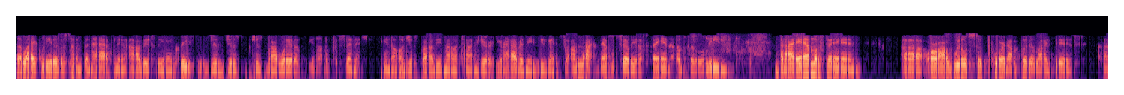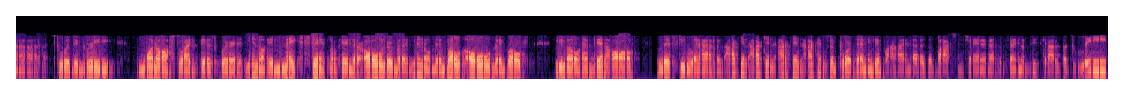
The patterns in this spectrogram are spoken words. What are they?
the likelihood of something happening obviously increases just just just by way of you know the percentage you know and just by the amount of times you're you're having these events so i'm not necessarily a fan of the league but i am a fan uh or i will support i'll put it like this uh to a degree one offs like this where you know it makes sense okay they're older but you know they're both old they both you know have been off let's see what happens. I can I can I can I can support that and get behind that as a boxing fan and as a fan of these guys. But the league,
